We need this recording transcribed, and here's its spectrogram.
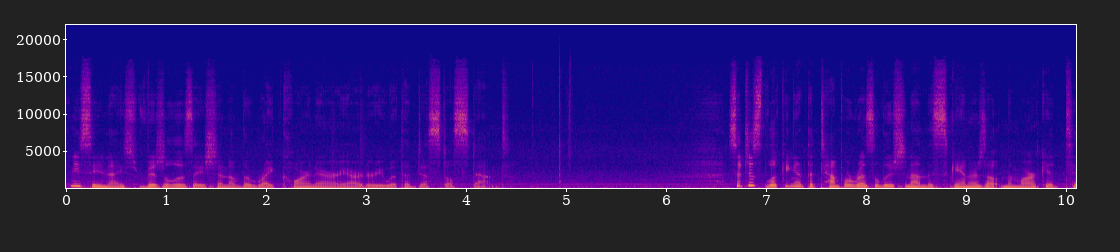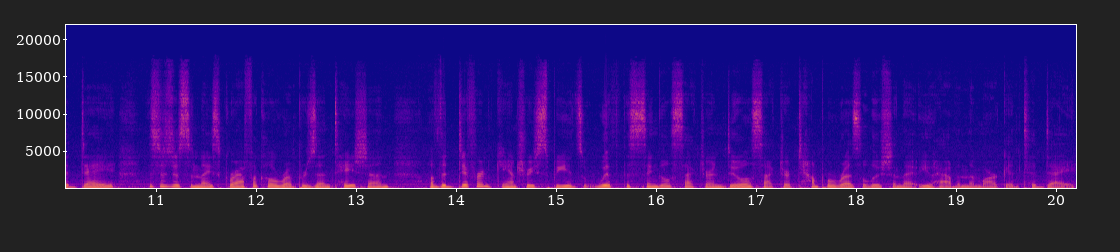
And you see a nice visualization of the right coronary artery with a distal stent. So just looking at the temporal resolution on the scanners out in the market today, this is just a nice graphical representation of the different gantry speeds with the single sector and dual sector temporal resolution that you have in the market today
